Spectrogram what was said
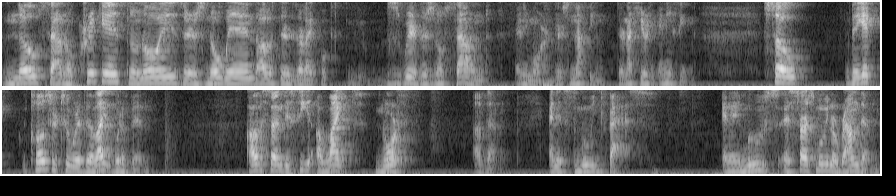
no sound, no crickets, no noise. There's no wind. All of they're they're like, okay, this is weird. There's no sound anymore. There's nothing. They're not hearing anything. So they get closer to where the light would have been. All of a sudden, they see a light north of them, and it's moving fast. And it moves it starts moving around them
